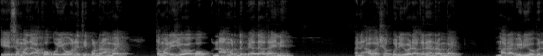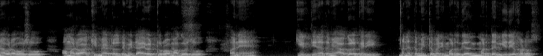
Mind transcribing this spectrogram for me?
એ સમાજ આખો કોઈ એવો નથી, પણ રામભાઈ, તમારી જેવા કોઈક નામર્દ પેદા થાય ને અને આવા શકુની વેળા કરે ને રામભાઈ મારા વીડિયો બનાવરાવો છો? અમારો આખી મેટલ તમે ડાયવર્ટ કરવા માગો છો? અને કીર્તિને તમે આગળ કરી અને તમે તમારી મર્દ, મર્દનગી દેખાડો છો.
